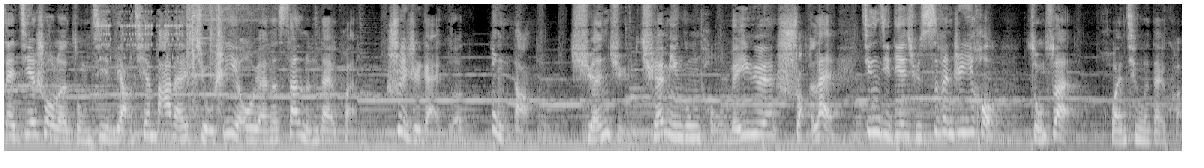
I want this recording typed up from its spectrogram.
在接受了总计两千八百九十亿欧元的三轮贷款、税制改革、动荡。选举、全民公投、违约、耍赖，经济跌去四分之一后，总算还清了贷款。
